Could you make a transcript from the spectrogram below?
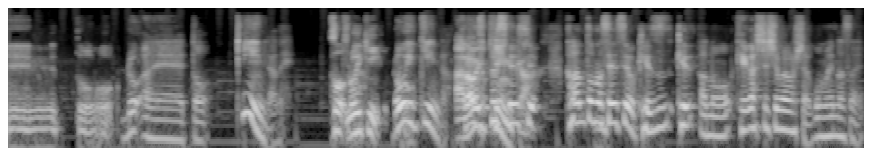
ーっと、ロえっ、と、キーンだね。そう、ロイキン。ロイ・キーンだ。あロイキーンかカントナ先生をけずけあの怪我してしまいました。ごめんなさい。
